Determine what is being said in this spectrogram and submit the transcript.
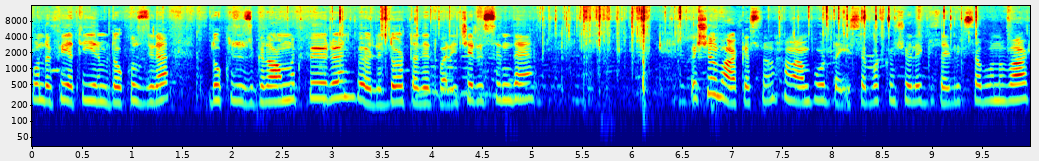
Bunun da fiyatı 29 lira. 900 gramlık bir ürün. Böyle 4 adet var içerisinde. Işıl markasının hemen burada ise bakın şöyle güzellik sabunu var.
